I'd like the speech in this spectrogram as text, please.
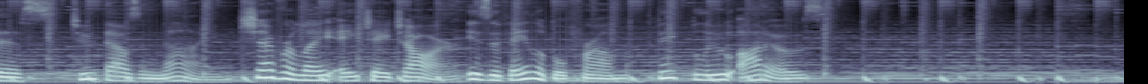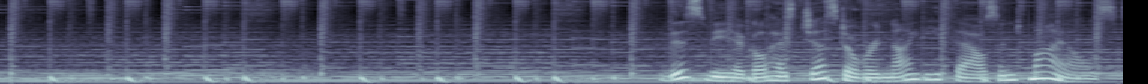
This 2009 Chevrolet HHR is available from Big Blue Autos. This vehicle has just over 90,000 miles.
